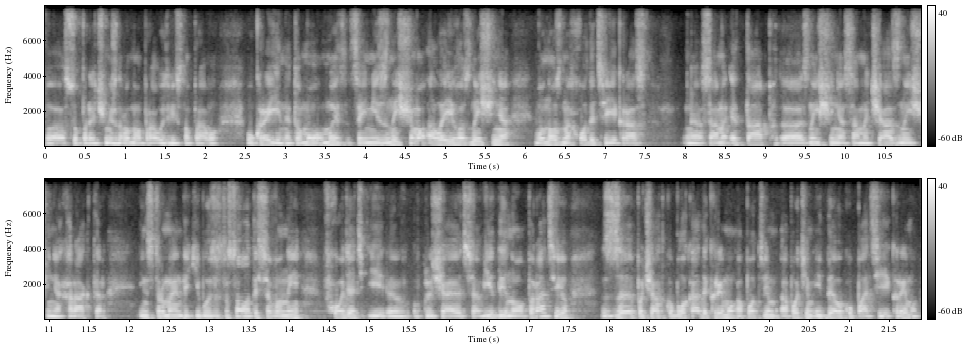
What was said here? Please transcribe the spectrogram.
в супереч міжнародного права і звісно праву України. Тому ми цей міст знищимо, але його знищення воно знаходиться якраз саме етап е, знищення, саме час знищення, характер. Інструменти, які будуть застосовуватися, вони входять і е, включаються в єдину операцію з початку блокади Криму, а потім, а потім і деокупації Криму.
